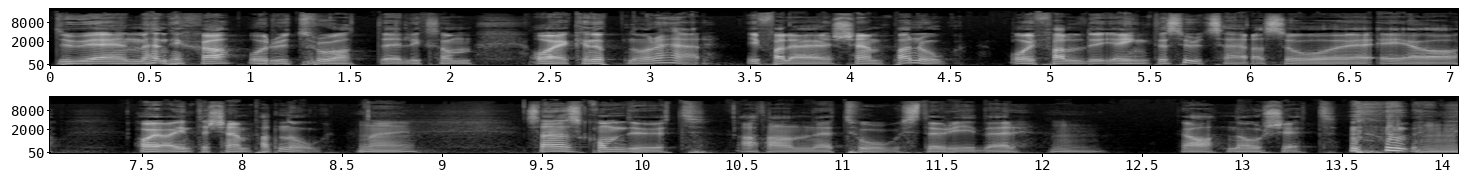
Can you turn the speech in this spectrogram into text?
Du är en människa och du tror att det liksom, åh jag kan uppnå det här. Ifall jag kämpar nog. Och ifall jag inte ser ut så här så är jag, har jag inte kämpat nog. Nej Sen så kom det ut att han eh, tog steroider. mm. Ja, no shit. Mm.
